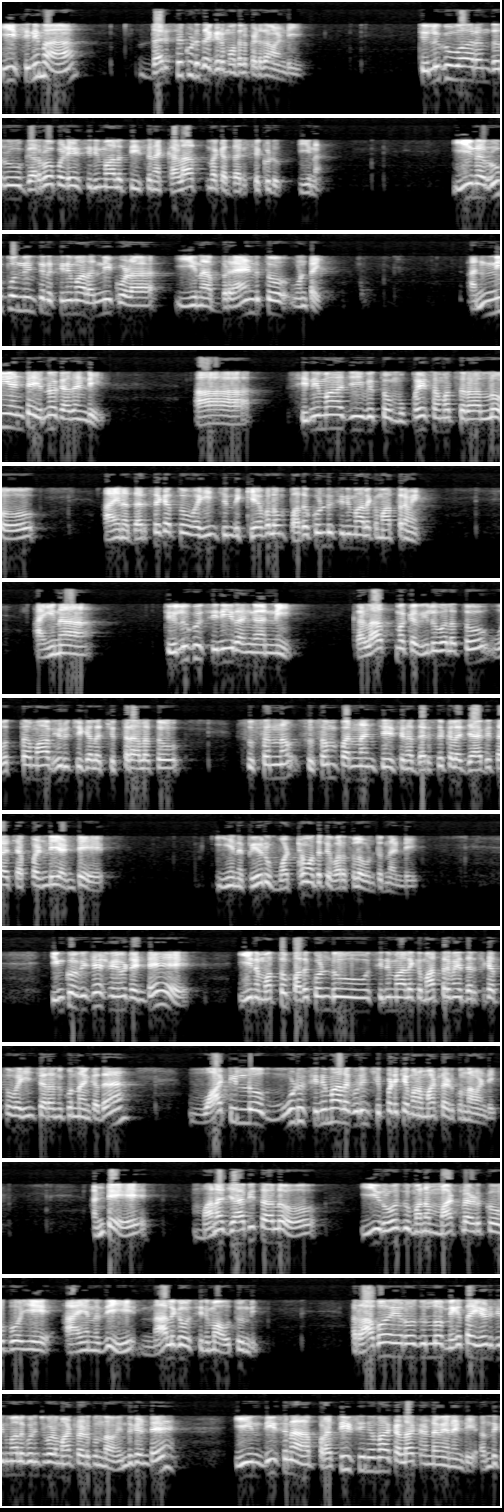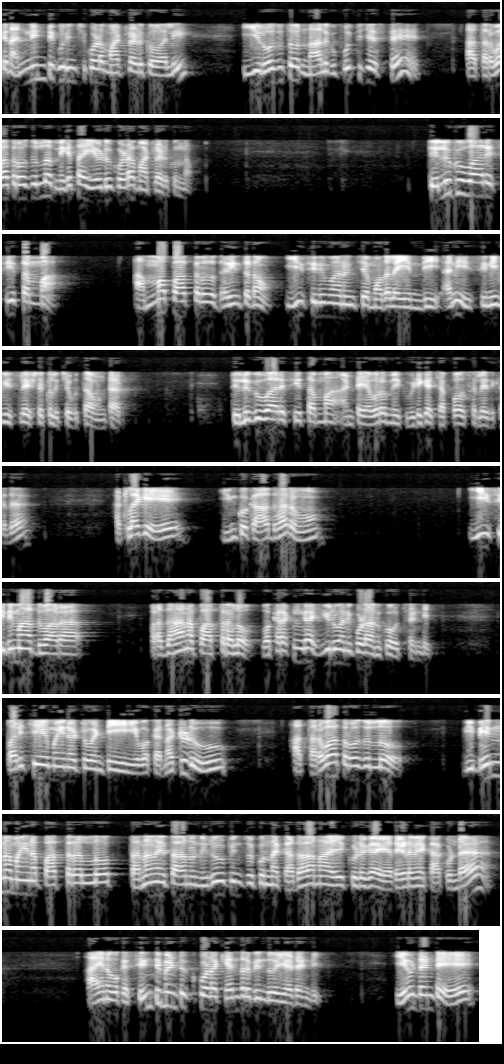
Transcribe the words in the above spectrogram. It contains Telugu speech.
ఈ సినిమా దర్శకుడి దగ్గర మొదలు పెడదామండి. తెలుగు వారందరూ గర్వపడే సినిమాలు తీసిన కళాత్మక దర్శకుడు ఈయన. ఈయన రూపొందించిన సినిమాలన్నీ కూడా ఈయన బ్రాండ్తో ఉంటాయి. అన్ని అంటే ఎన్నో కాదండి. ఆ సినిమా జీవితం ముప్పై సంవత్సరాల్లో ఆయన దర్శకత్వం వహించింది కేవలం పదకొండు సినిమాలకు మాత్రమే. అయినా తెలుగు సినీ రంగాన్ని కళాత్మక విలువలతో ఉత్తమాభిరుచి గల చిత్రాలతో సుసన్న సుసంపన్నం చేసిన దర్శకుల జాబితా చెప్పండి అంటే ఈయన పేరు మొట్టమొదటి వరుసలో ఉంటుందండి. ఇంకో విశేషం ఏమిటంటే ఈయన మొత్తం పదకొండు సినిమాలకి మాత్రమే దర్శకత్వం వహించారనుకున్నాం కదా వాటిల్లో మూడు సినిమాల గురించి ఇప్పటికే మనం మాట్లాడుకున్నామండి. అంటే మన జాబితాలో ఈ రోజు మనం మాట్లాడుకోబోయే ఆయనది నాలుగవ సినిమా అవుతుంది. రాబోయే రోజుల్లో మిగతా ఏడు సినిమాల గురించి కూడా మాట్లాడుకుందాం. ఎందుకంటే ఈయన తీసిన ప్రతి సినిమా కళాఖండమేనండి. అందుకని అన్నింటి గురించి కూడా మాట్లాడుకోవాలి. ఈ రోజుతో నాలుగు పూర్తి చేస్తే ఆ తర్వాత రోజుల్లో మిగతా ఏడు కూడా మాట్లాడుకుందాం. తెలుగువారి సీతమ్మ అమ్మ పాత్రలు ధరించడం ఈ సినిమా నుంచే మొదలైంది అని సినీ విశ్లేషకులు చెబుతా ఉంటారు. తెలుగువారి సీతమ్మ అంటే ఎవరో మీకు విడిగా చెప్పవసరం లేదు కదా? అట్లాగే ఇంకొక ఆధారం ఈ సినిమా ద్వారా ప్రధాన పాత్రలో ఒక రకంగా హీరో అని కూడా అనుకోవచ్చండి. పరిచయమైనటువంటి ఒక నటుడు ఆ తర్వాత రోజుల్లో విభిన్నమైన పాత్రల్లో తనని తాను నిరూపించుకున్న కథానాయకుడిగా ఎదగడమే కాకుండా ఆయన ఒక సెంటిమెంట్ కూడా కేంద్ర బిందువు అయ్యాడండి. ఏమిటంటే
